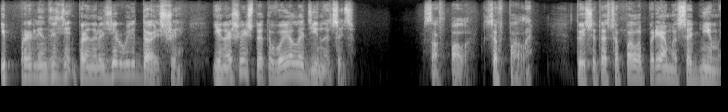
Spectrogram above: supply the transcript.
и проанализировали дальше. И нашли, что это ВЛ-11. Совпало. Совпало. То есть это совпало прямо с одним,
